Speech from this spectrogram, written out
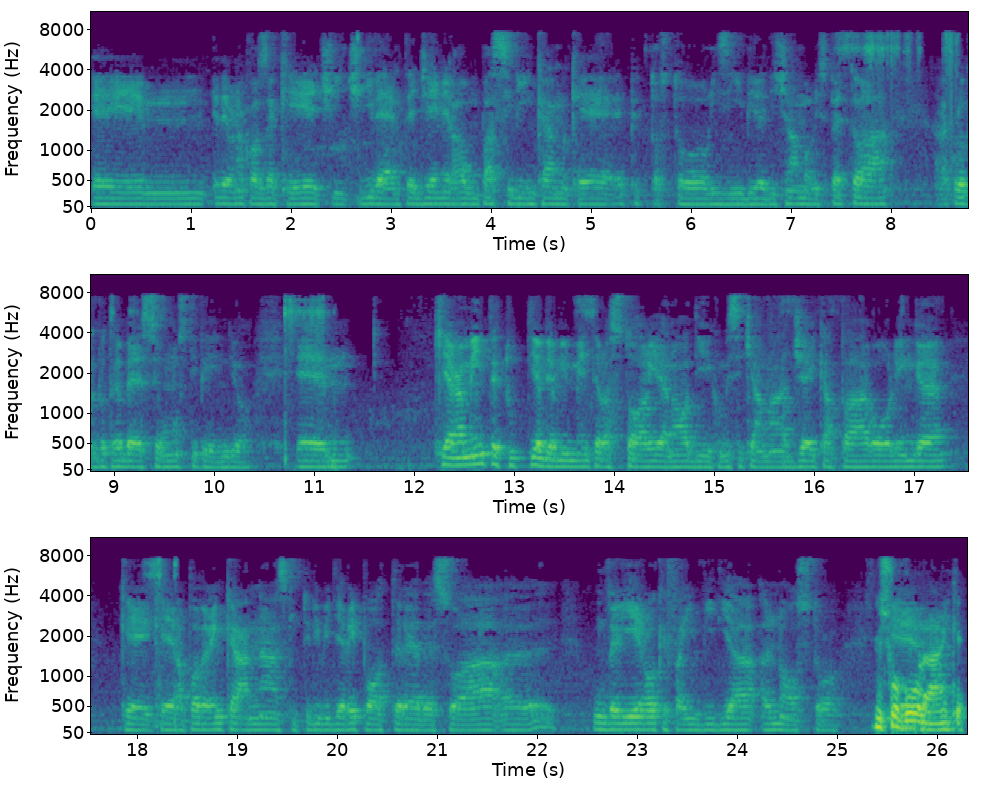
e, ehm, ed è una cosa che ci, ci, diverte, genera un passive income che è piuttosto risibile diciamo rispetto a, a quello che potrebbe essere uno stipendio. E, ehm, chiaramente tutti abbiamo in mente la storia no, di come si chiama J.K. Rowling che, che, era povera in canna, ha scritto i libri di Harry Potter e adesso ha eh, un veliero che fa invidia al nostro. Il suo e, vola anche.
